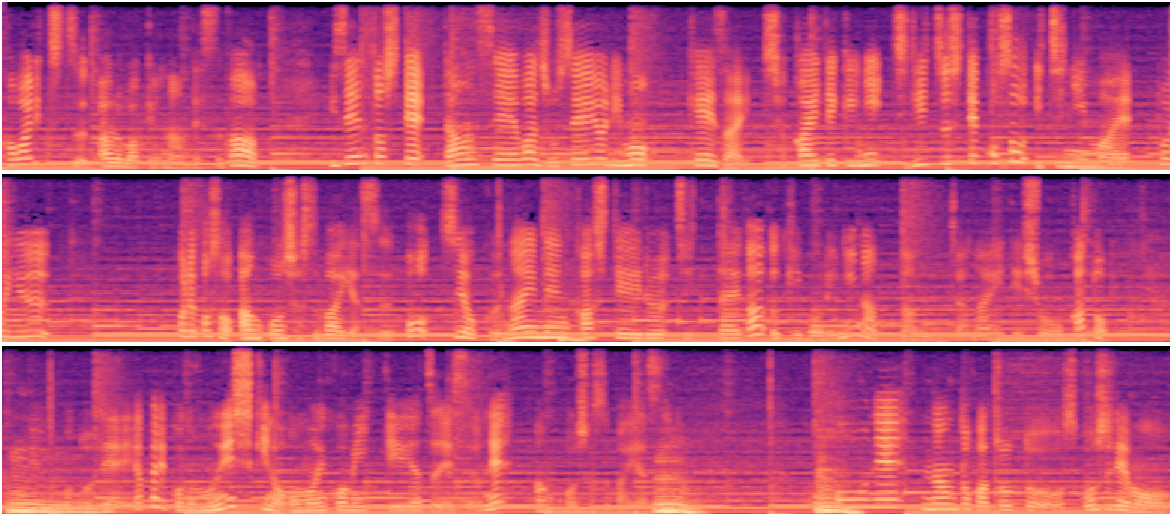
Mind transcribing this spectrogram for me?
変わりつつあるわけなんですが依然として男性は女性よりも経済社会的に自立してこそ一人前というこれこそアンコンシャスバイアスを強く内面化している実態が浮き彫りになったんじゃないでしょうかということで、やっぱりこの無意識の思い込みっていうやつですよねアンコンシャスバイアス、うん、ここをねなんとかちょっと少しでも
